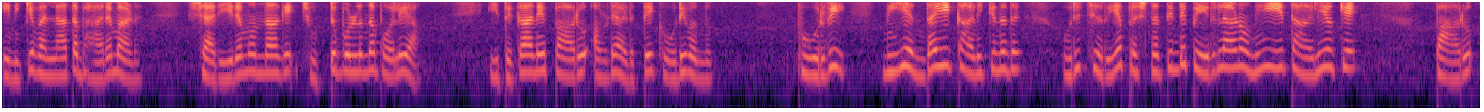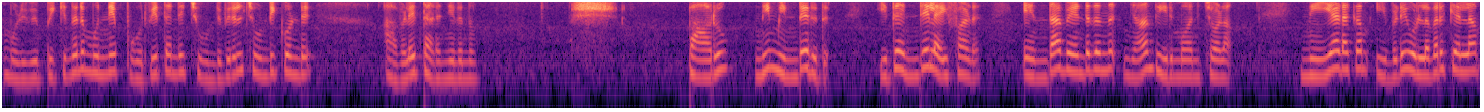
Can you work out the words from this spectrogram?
എനിക്ക് വല്ലാത്ത ഭാരമാണ്. ശരീരം ഒന്നാകെ ചുട്ടുപൊള്ളുന്ന പോലെയാ. ഇത് കാണേ പാറു അവിടെ അടുത്തേക്ക് ഓടി വന്നു. പൂർവി നീ എന്താ ഈ കാണിക്കുന്നത്? ഒരു ചെറിയ പ്രശ്നത്തിന്റെ പേരിലാണോ നീ ഈ താലിയൊക്കെ? പാറു മുഴുവിപ്പിക്കുന്നതിന് മുന്നേ പൂർവി തന്റെ ചൂണ്ടുവിരൽ ചൂണ്ടിക്കൊണ്ട് അവളെ തടഞ്ഞിരുന്നു. ഷ് പാറു നീ മിണ്ടരുത്. ഇതെന്റെ ലൈഫാണ്. എന്താ വേണ്ടതെന്ന് ഞാൻ തീരുമാനിച്ചോളാം. നീയടക്കം ഇവിടെയുള്ളവർക്കെല്ലാം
